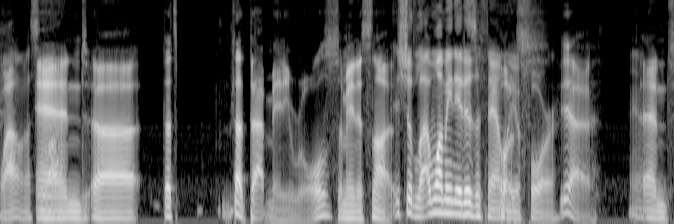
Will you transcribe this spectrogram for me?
Wow, that's a lot. and uh, not that many rules. I mean, it's not. It should. la- Well, I mean, it is a family well, of four. Yeah. Yeah. and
